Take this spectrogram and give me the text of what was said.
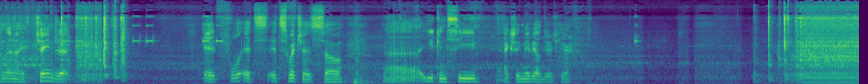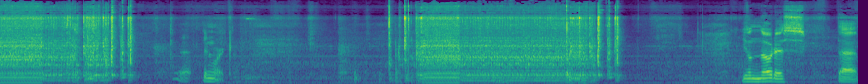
and then I change it, it it's it switches. So uh, you can see. Actually, maybe I'll do it here. That didn't work. You'll notice that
